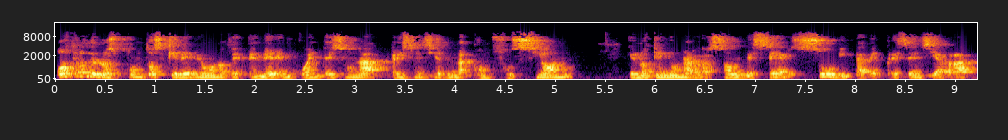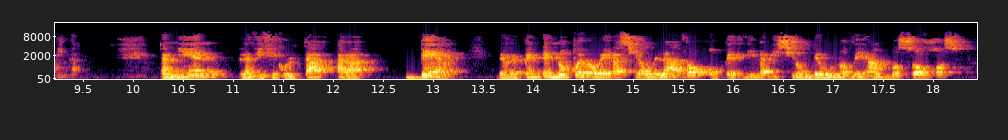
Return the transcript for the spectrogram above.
Otro de los puntos que debe uno de tener en cuenta es una presencia de una confusión que no tiene una razón de ser, súbita, de presencia rápida. También la dificultad para ver. De repente no puedo ver hacia un lado o perdí la visión de uno de ambos ojos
